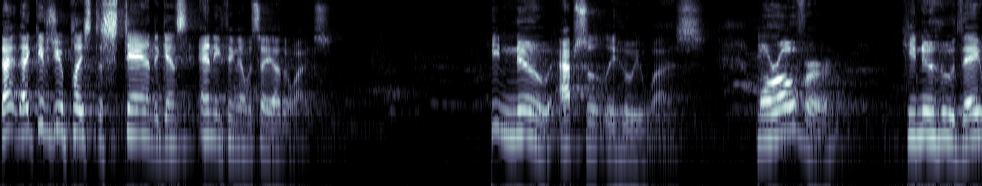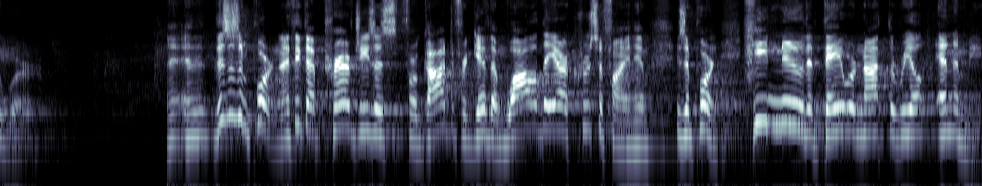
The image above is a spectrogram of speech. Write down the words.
that, that gives you a place to stand against anything that would say otherwise. He knew absolutely who he was. Moreover, he knew who they were. And this is important. I think that prayer of Jesus for God to forgive them while they are crucifying him is important. He knew that they were not the real enemy.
